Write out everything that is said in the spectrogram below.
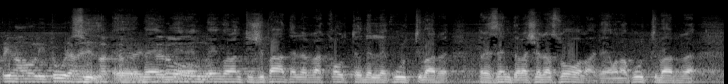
prima volitura sì, eh, vengono anticipate le raccolte delle cultivar, per esempio la cerasuola che è una cultivar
